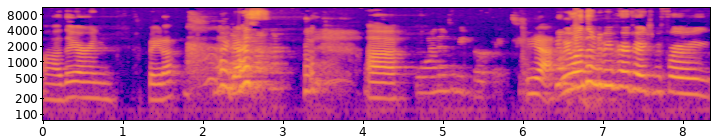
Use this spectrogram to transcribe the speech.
Uh, they are in beta, I guess. uh, We want them to be perfect. yeah, we want them to be perfect before we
